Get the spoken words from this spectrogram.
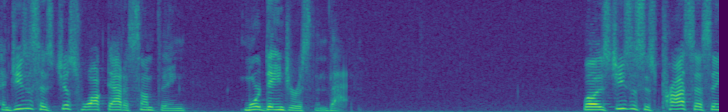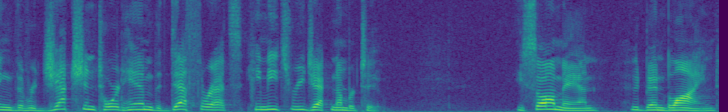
And Jesus has just walked out of something more dangerous than that. Well, as Jesus is processing the rejection toward him, the death threats, he meets reject number two. He saw a man who'd been blind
